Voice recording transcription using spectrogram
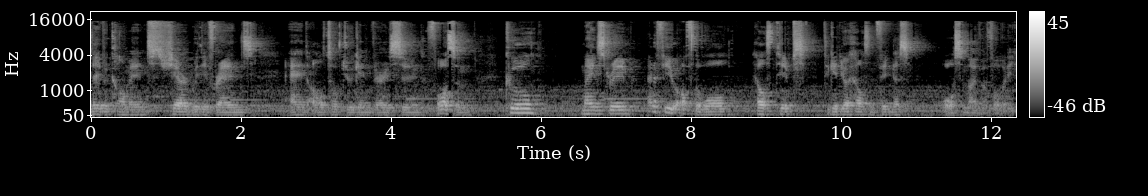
leave a comment, share it with your friends, and I'll talk to you again very soon for some cool, mainstream, and a few off the wall health tips to get your health and fitness awesome over 40.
